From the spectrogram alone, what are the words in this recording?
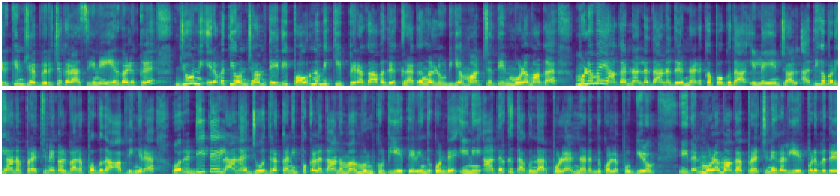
இருக்கின்ற விருச்சகராசி நேர் நேயர்களுக்கு ஜூன் இருபத்தி ஒன்றாம் தேதி பௌர்ணமிக்கு பிறகாவது கிரகங்களுடைய மாற்றத்தின் மூலமாக முழுமையாக நல்லதானது நடக்கப் போகுதா? இல்லையென்றால் அதிகப்படியான பிரச்சனைகள் வரப்போகுதா? அப்படிங்கிற ஒரு டீட்டெயிலான ஜோதிட கணிப்புகளை தான் நம்ம முன்கூட்டியே தெரிந்து கொண்டு இனி அதற்கு தகுந்தாற் போல நடந்து கொள்ளப் போகிறோம். இதன் மூலமாக பிரச்சனைகள் ஏற்படுவது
